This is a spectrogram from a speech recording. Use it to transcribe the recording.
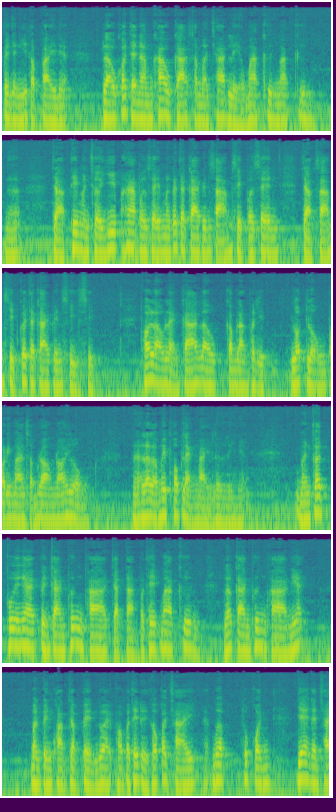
เป็นอย่างนี้ต่อไปเนี่ย เราก็จะนำเข้าก๊าซธรรมชาติเหลวมากขึ้นมากขึ้นนะจากที่มันเคย 25%มันก็จะกลายเป็น 30%จาก 30 ก็จะกลายเป็น 40 เพราะเราแหล่งก๊าซเรากำลังผลิตลดลงปริมาณสำรองน้อยลงนะแล้วเราไม่พบแหล่งใหม่เลยเนี่ยมันก็พูดง่ายๆเป็นการพึ่งพาจากต่างประเทศมากขึ้น แล้วการพึ่งพาเนี้ยมันเป็นความจำเป็นด้วย เพราะประเทศอื่นเขาก็ใช้เมื่อทุกคนแย่งกันใช้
